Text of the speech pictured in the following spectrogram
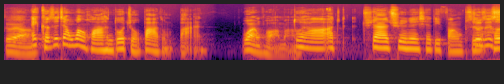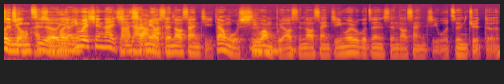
对啊。哎，可是这样万华很多酒吧怎么办？万华嘛，对啊啊！现在去那些地方不是就是实名制而已，因为现在其实还没有升到三级，但我希望不要升到三级，嗯、因为如果真的升到三级，我真的觉得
